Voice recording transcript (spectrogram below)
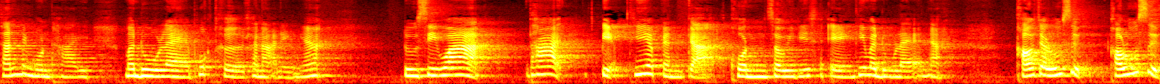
ฉันเป็นคนไทยมาดูแลพวกเธอขนาดอย่างเงี้ยดูซิว่าถ้าเปรียบเทียบกันกับคนสวีดิชเองที่มาดูแลเนี่ยเขาจะรู้สึกเขารู้สึก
